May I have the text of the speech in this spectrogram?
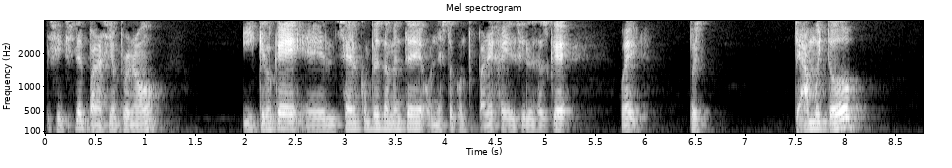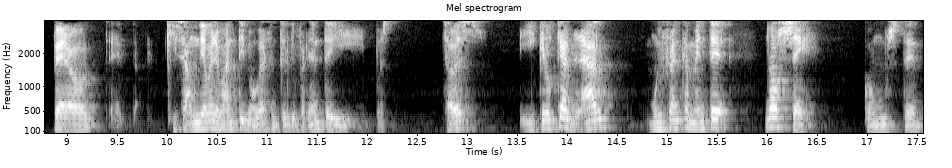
si existe el para siempre o no, y creo que el ser completamente honesto con tu pareja y decirle, ¿sabes qué? Güey, pues te amo y todo, pero eh, quizá un día me levante y me voy a sentir diferente y pues, ¿sabes? Y creo que hablar muy francamente, no sé cómo usted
